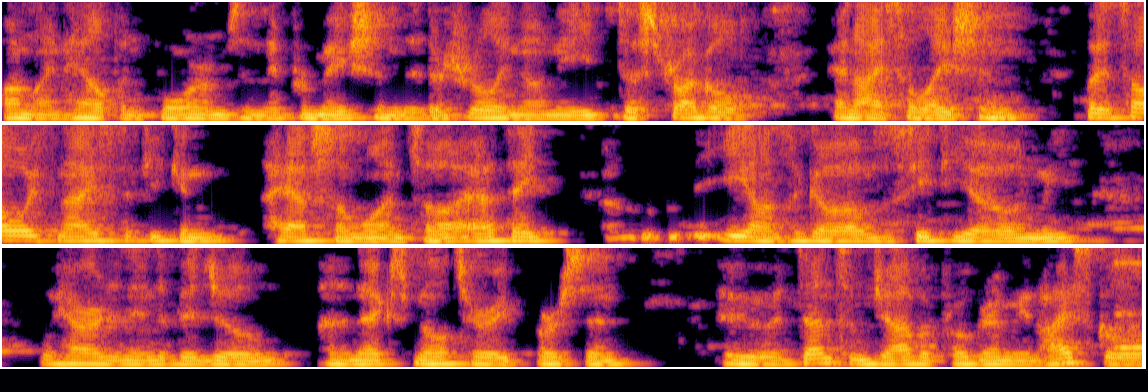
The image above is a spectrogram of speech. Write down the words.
online help and forums and information that there's really no need to struggle in isolation. But it's always nice if you can have someone. So I think eons ago, I was a CTO and we, we hired an individual, an ex-military person who had done some Java programming in high school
